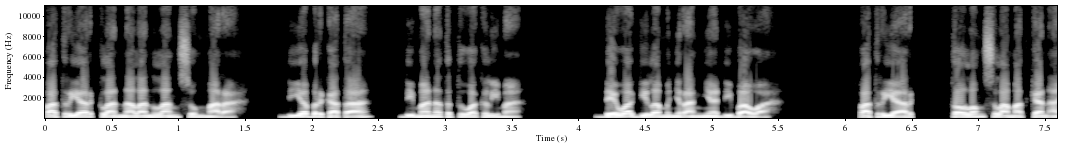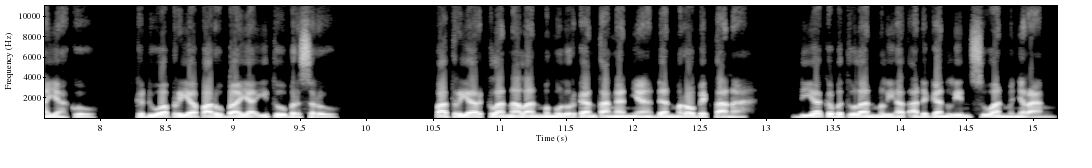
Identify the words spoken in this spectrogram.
Patriark klan Nalan langsung marah. Dia berkata, di mana tetua kelima? Dewa Gila menyerangnya di bawah. Patriark, tolong selamatkan ayahku. Kedua pria parubaya itu berseru. Patriark klan Nalan mengulurkan tangannya dan merobek tanah. Dia kebetulan melihat adegan Lin Xuan menyerang.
